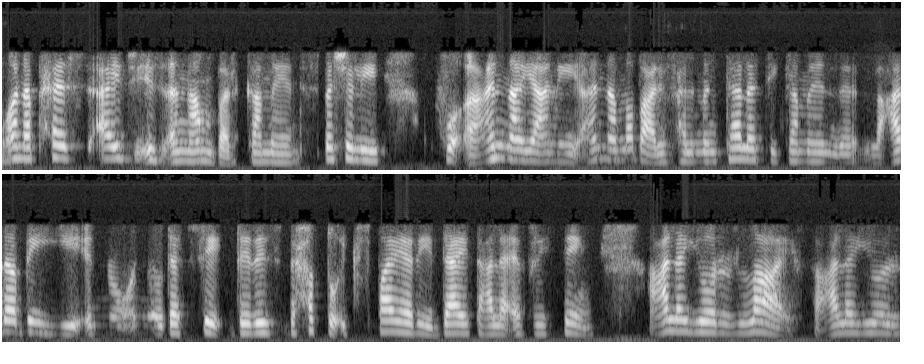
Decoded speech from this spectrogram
وأنا بحس age is a number كمان especially عندنا يعني عندنا ما بعرف هال mentality كمان العربية إنه إنه that's it there is بحطوا expiry date على everything. على your life على your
